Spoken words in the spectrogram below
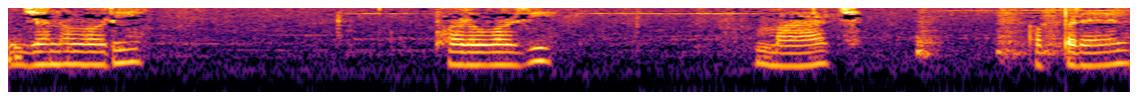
जनवरी फरवरी मार्च अप्रैल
